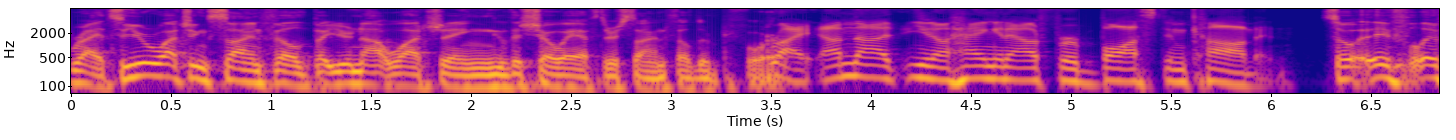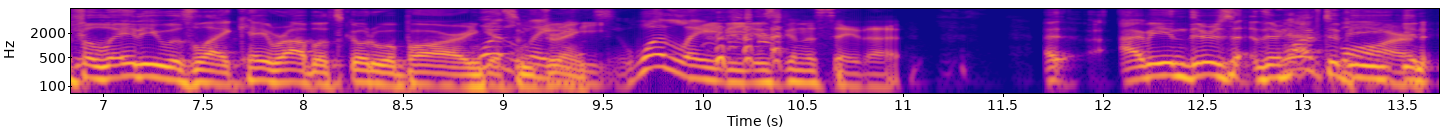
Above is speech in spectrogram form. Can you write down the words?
Right. So you're watching Seinfeld, but you're not watching the show after Seinfeld or before. Right. I'm not, you know, hanging out for Boston Common. So if if a lady was like, "Hey, Rob, let's go to a bar and what get some lady? drinks," what lady is going to say that? I, I, mean, there's there what have to bar? be. You know,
